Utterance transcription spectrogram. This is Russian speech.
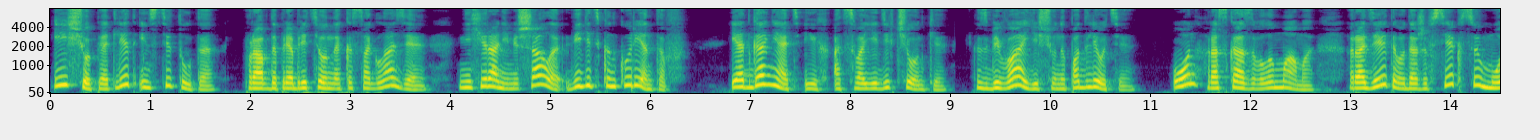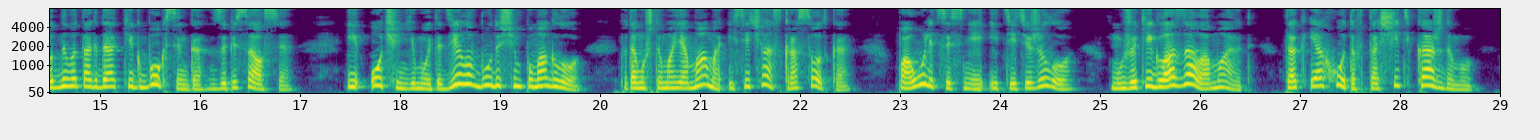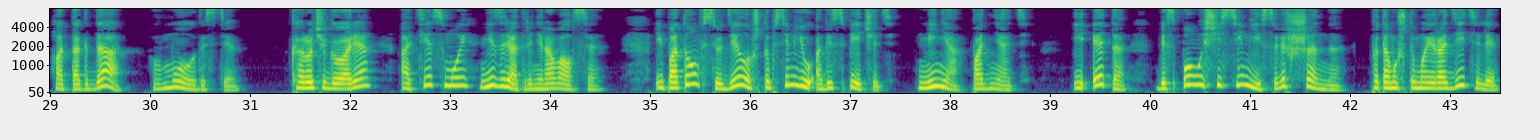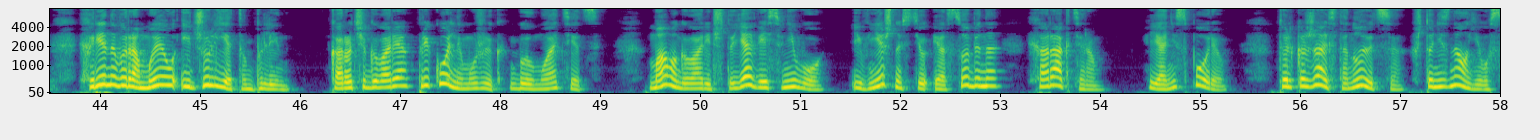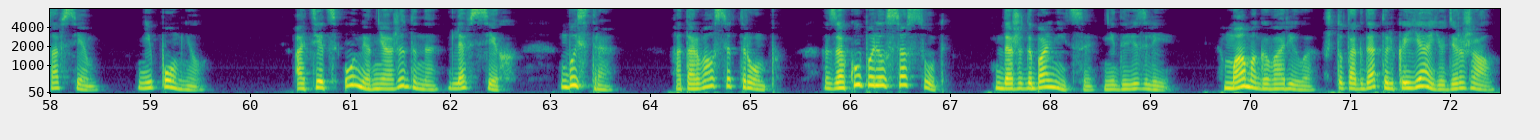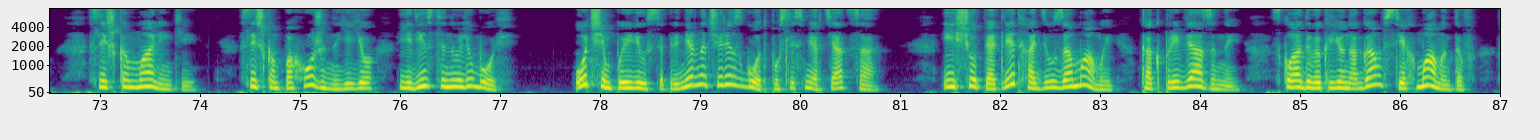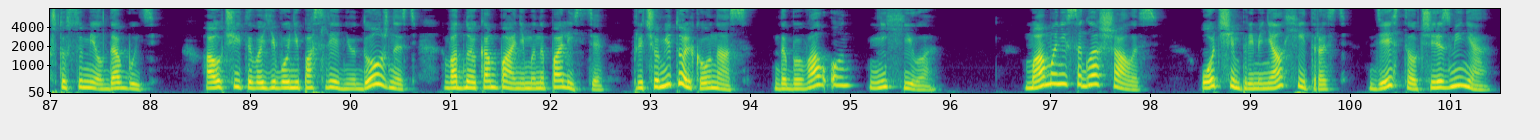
И еще 5 лет института. Правда, приобретенное косоглазие – ни хера не мешало видеть конкурентов и отгонять их от своей девчонки, сбивая еще на подлете. Он, рассказывала мама, ради этого даже в секцию модного тогда кикбоксинга записался. И очень ему это дело в будущем помогло, потому что моя мама и сейчас красотка. По улице с ней идти тяжело. Мужики глаза ломают. Так и охота втащить каждому. А тогда, в молодости. Короче говоря, Отец мой не зря тренировался. И потом все делал, чтобы семью обеспечить, меня поднять. И это без помощи семьи совершенно, потому что мои родители – хреновы Ромео и Джульетта, блин. Короче говоря, прикольный мужик был мой отец. Мама говорит, что я весь в него, и внешностью, и особенно характером. Я не спорю. Только жаль становится, что не знал его совсем, не помнил. Отец умер неожиданно для всех. Быстро. Оторвался тромб. Закупорил сосуд. Даже до больницы не довезли. Мама говорила, что тогда только я ее держал. Слишком маленький, слишком похожий на ее единственную любовь. Отчим появился примерно через год после смерти отца. И еще пять лет ходил за мамой, как привязанный, складывая к ее ногам всех мамонтов, что сумел добыть а учитывая его не последнюю должность в одной компании-монополисте, причем не только у нас, добывал он нехило. Мама не соглашалась. Отчим применял хитрость, действовал через меня.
